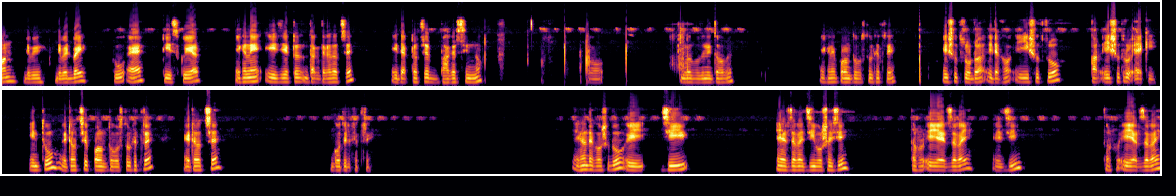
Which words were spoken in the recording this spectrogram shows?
1 divided by 2a t square এখানে এই যে একটা দাগ দেখা যাচ্ছে এই দাগটা হচ্ছে ভাগের চিহ্ন তো তোমরা বুঝে নিতে হবে এখানে পরন্ত বস্তুর ক্ষেত্রে এই সূত্রটা, এই দেখো, এই সূত্র আর এই সূত্র একই। কিন্তু এটা হচ্ছে পরন্ত বস্তুর ক্ষেত্রে, এটা হচ্ছে গতির ক্ষেত্রে। এখানে দেখো শুধু এই জি এর জায়গায় জি বসাইছি, তারপর এই এর জায়গায় এই জি তারপর এই এর জায়গায়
